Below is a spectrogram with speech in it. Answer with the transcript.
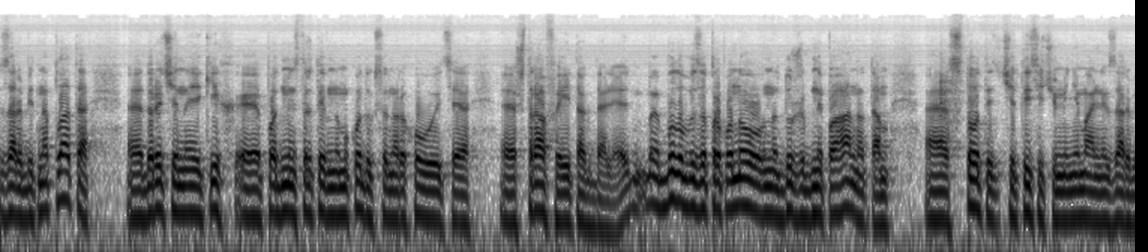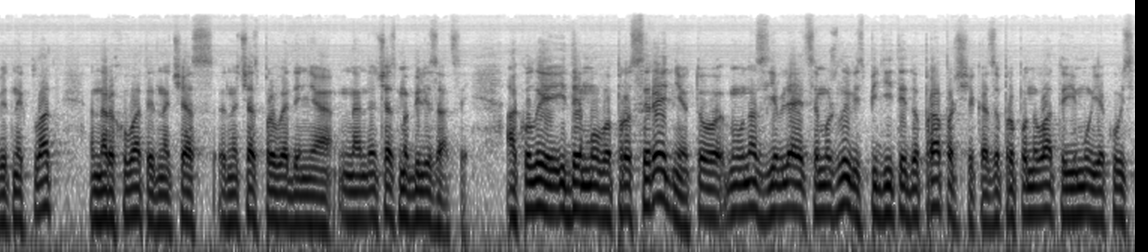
заробітна плата, до речі, на яких по адміністративному кодексу нараховуються штрафи і так далі. Було б запропоновано дуже б непогано там е, 100 ти- чи тисячу мінімальних заробітних плат нарахувати на час, на час проведення, на, на час мобілізації. А коли йде мова про середню, то у нас з'являється можливість підійти до прапорщика, запропонувати йому якусь,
